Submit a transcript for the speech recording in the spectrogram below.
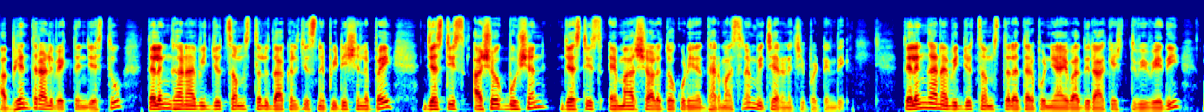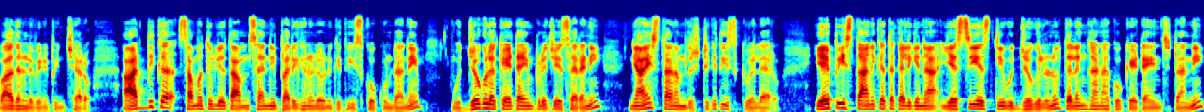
అభ్యంతరాలు వ్యక్తం చేస్తూ తెలంగాణ విద్యుత్ సంస్థలు దాఖలు చేసిన పిటిషన్లపై justice Ashok Bhushan justice MR షాలతో కూడిన ధర్మాసనం విచారణ చేపట్టింది. తెలంగాణ విద్యుత్ సంస్థల తరపు న్యాయవాది రాకేష్ ద్వివేది వాదనలు వినిపించారు. ఆర్థిక సమతుల్యత అంశాన్ని పరిగణలోనికి తీసుకోకుండానే ఉద్యోగుల కేటాయింపులు చేశారని న్యాయస్థానం దృష్టికి తీసుకువెళ్ళారు. ఏపీ స్థానికత కలిగిన ఎస్సీ ఎస్టీ ఉద్యోగులను తెలంగాణకు కేటాయించడాన్ని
